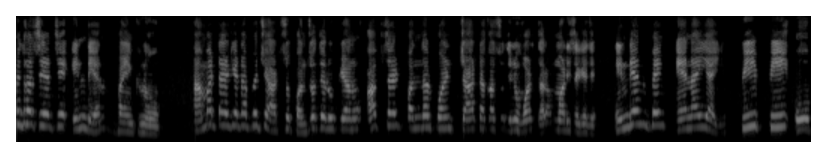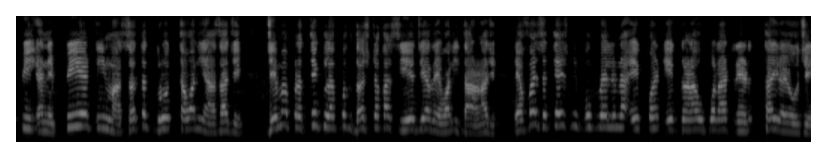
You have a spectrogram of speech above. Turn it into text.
મિત્રો શેર છે ઇન્ડિયન બેંકનો આમાં ટાર્ગેટ આપ્યો છે આઠસો પંચોતેર રૂપિયાનું. અપસાઇડ પંદર પોઈન્ટ ચાર ટકા સુધીનું વળતર મળી શકે છે. ઇન્ડિયન બેંક એનઆઈઆઈ પીપીઓપી અને પીએટીમાં સતત ગ્રોથ થવાની આશા છે, જેમાં પ્રત્યેક લગભગ દસ ટકા સીએજીઆર રહેવાની ધારણા છે. એફઆઈ સત્યાવીસની બુક વેલ્યુના એક પોઈન્ટ એક ગણા ઉપર આ ટ્રેડ થઈ રહ્યો છે.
